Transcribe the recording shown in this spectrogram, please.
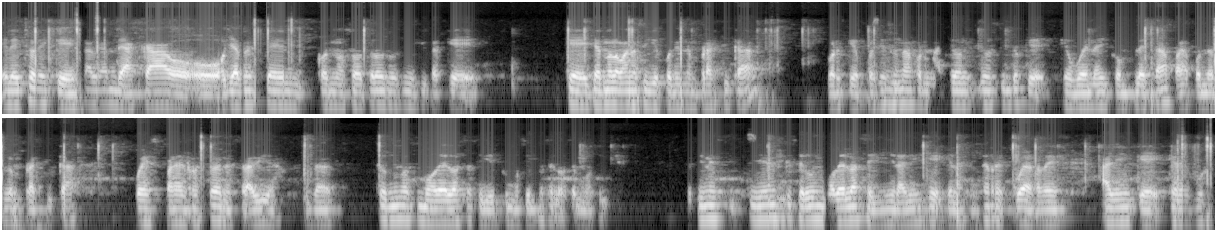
el, hecho de que salgan de acá o, ya no estén con nosotros no significa que, que, ya no lo van a seguir poniendo en práctica, porque pues es una formación, yo siento que, que, buena y completa para ponerlo en práctica pues para el resto de nuestra vida. O sea, son unos modelos a seguir como siempre se los hemos dicho. Tienes, tienes que ser un modelo a seguir, alguien que, la gente recuerde, alguien que, que le guste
